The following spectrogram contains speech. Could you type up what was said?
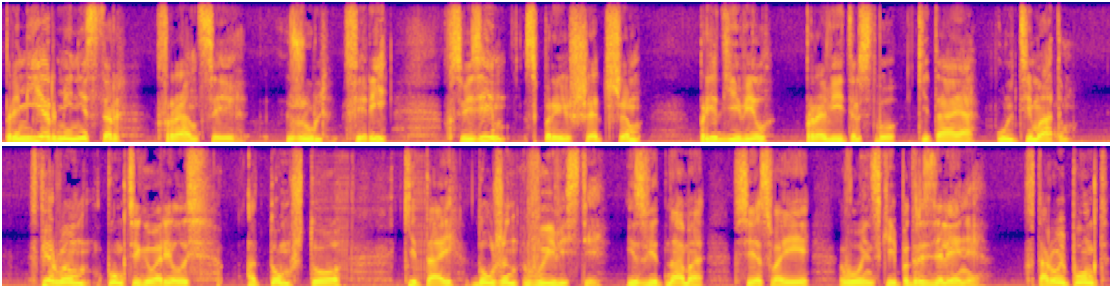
премьер-министр Франции Жюль Ферри в связи с происшедшим предъявил правительству Китая ультиматум. В первом пункте говорилось о том, что Китай должен вывести из Вьетнама все свои воинские подразделения. Второй пункт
